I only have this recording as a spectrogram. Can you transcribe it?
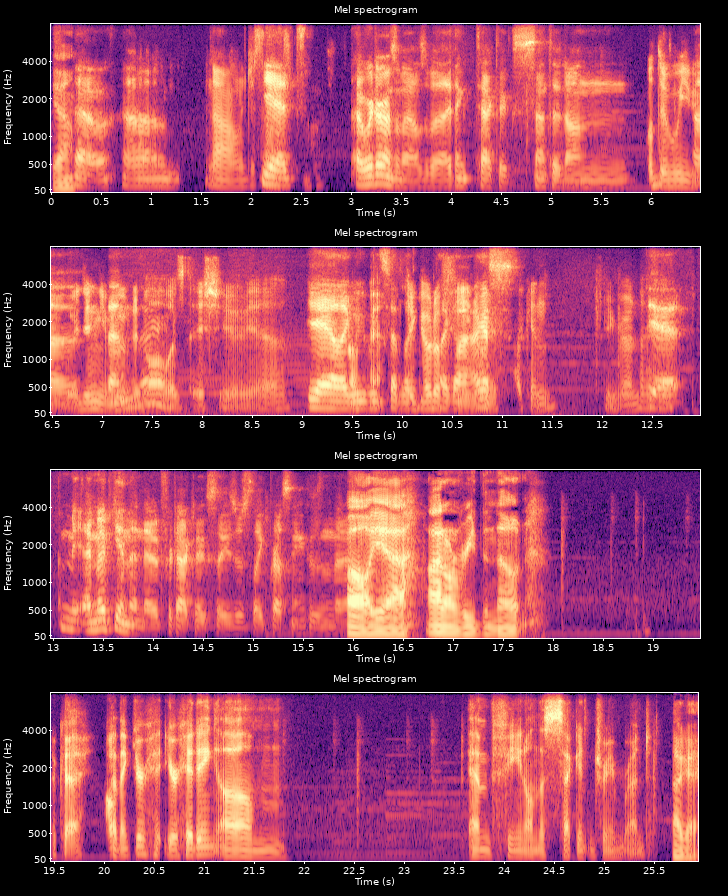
Yeah. No. Um, No, we just yeah. It's, uh, we're doing something else, but I think Tactics sent it on. Well, did we? uh, we didn't you move it all was the issue? Yeah. Yeah, like we, we said So like go to like feed uh, on I your guess fucking rerun. I yeah. think. I mean, it might be in the note for Tactics, so he's just like pressing it because in the Oh yeah, I don't read the note. Okay. Oh. I think you're you're hitting um M Fiend on the second Dream Rend. Okay.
